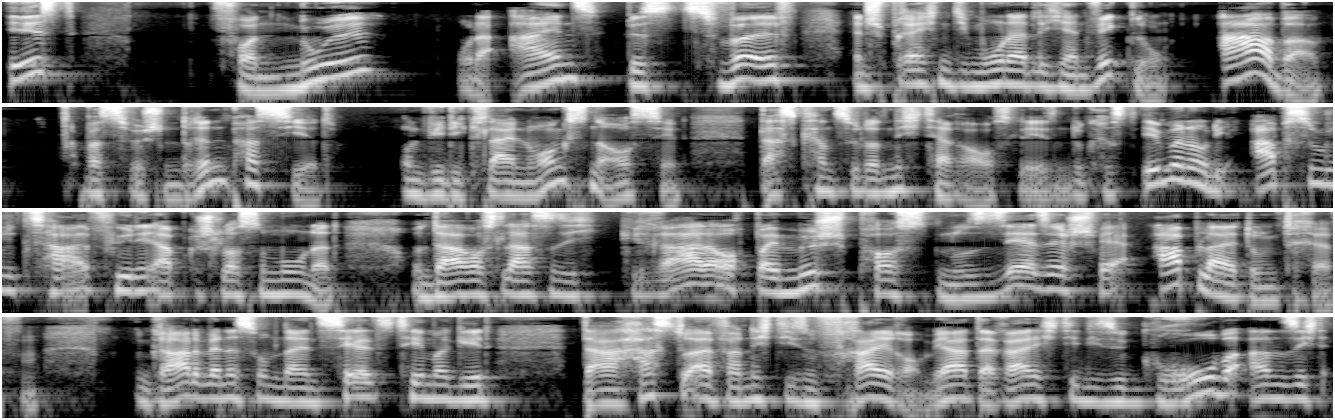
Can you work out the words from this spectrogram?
ist von 0 oder 1 bis 12 entsprechend die monatliche Entwicklung. Aber was zwischendrin passiert und wie die kleinen Nuancen aussehen, das kannst du dort nicht herauslesen. Du kriegst immer nur die absolute Zahl für den abgeschlossenen Monat. Und daraus lassen sich gerade auch bei Mischposten nur sehr, sehr schwer Ableitungen treffen. Und gerade wenn es um dein Sales-Thema geht, da hast du einfach nicht diesen Freiraum. Ja, da reicht dir diese grobe Ansicht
